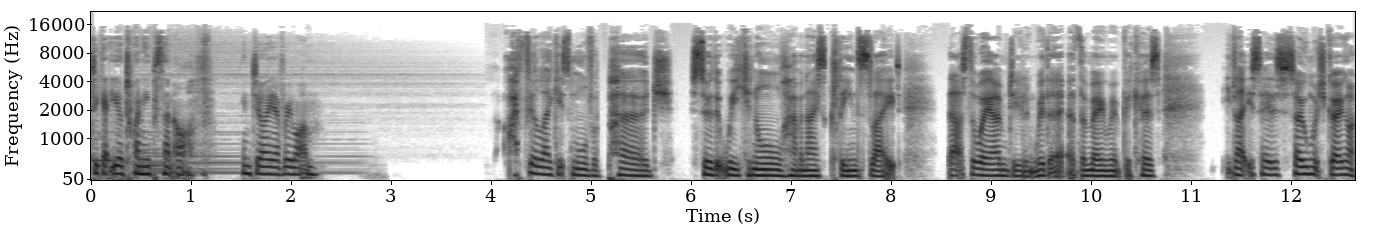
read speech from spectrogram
to get your 20% off. Enjoy everyone. I feel like it's more of a purge so that we can all have a nice clean slate. That's the way I'm dealing with it at the moment because like you say, there's so much going on.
